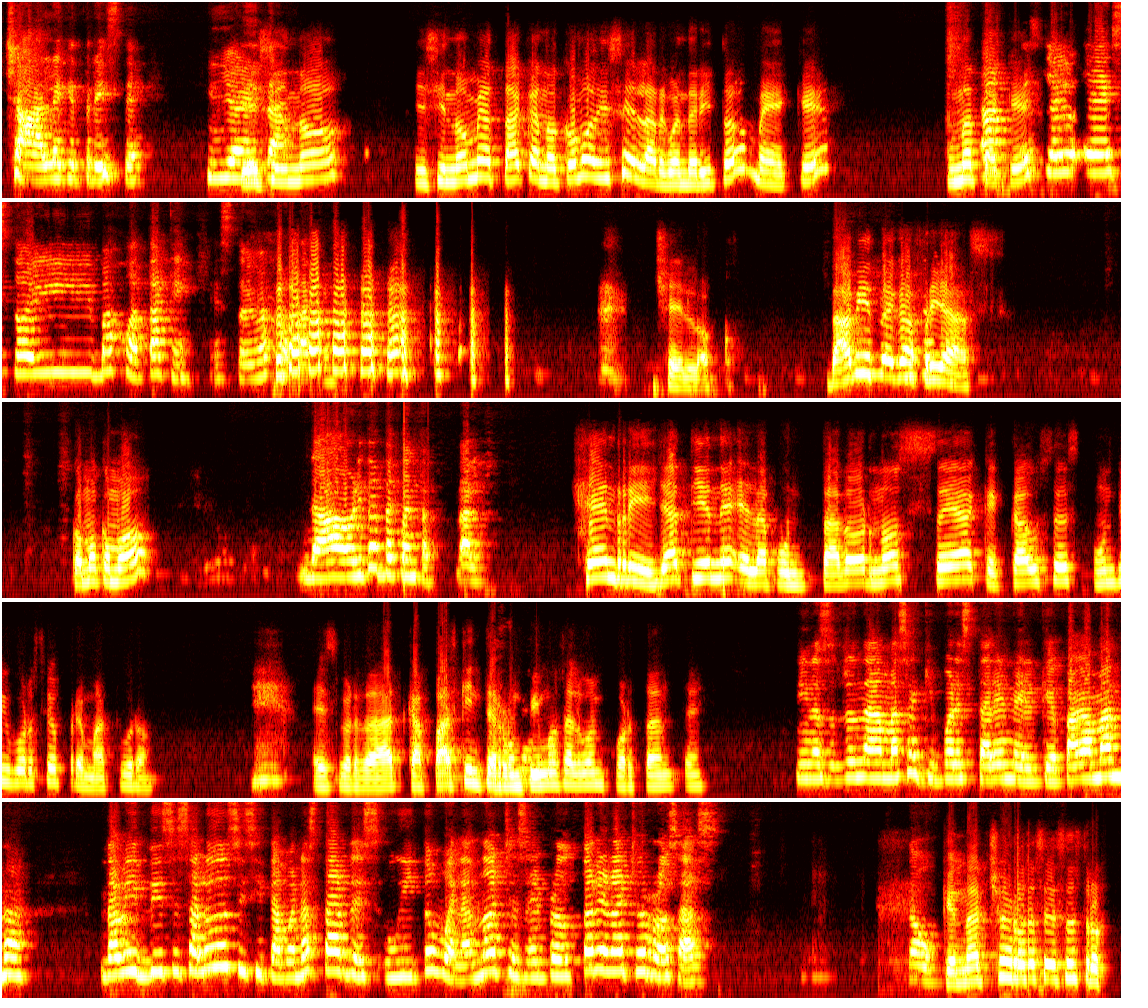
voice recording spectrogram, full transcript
Chale, qué triste. Y, si no, y si no me atacan, ¿no? ¿Cómo dice el argüenderito? ¿Me qué? ¿Un ah, ataque? estoy, bajo ataque. Estoy bajo ataque. che, loco. David Vega Frías. ¿Cómo, cómo? No, ahorita te cuento. Dale. Henry, ya tiene el apuntador. No sea que causes un divorcio prematuro. Es verdad, capaz que interrumpimos algo importante. Y nosotros nada más aquí por estar en el que paga manda. David dice, saludos Isita, buenas tardes. Huguito, buenas noches. El productor de Nacho Rosas. Que Nacho Rosas es nuestro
